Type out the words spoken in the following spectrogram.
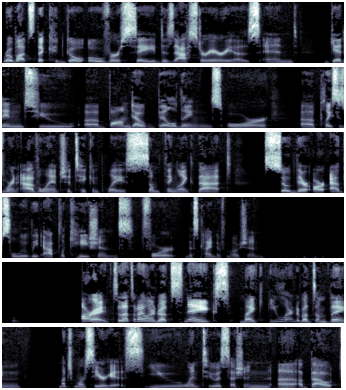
robots that could go over, say, disaster areas and get into uh, bombed out buildings or uh, places where an avalanche had taken place, something like that. So there are absolutely applications for this kind of motion. Cool. All right, so that's what I learned about snakes. Mike, you learned about something much more serious. You went to a session uh, about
